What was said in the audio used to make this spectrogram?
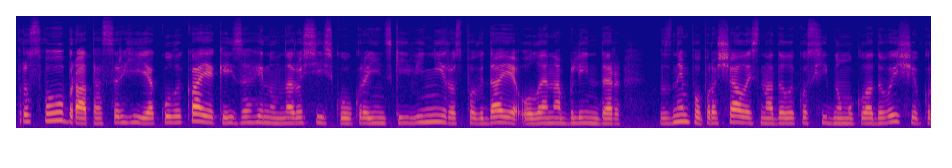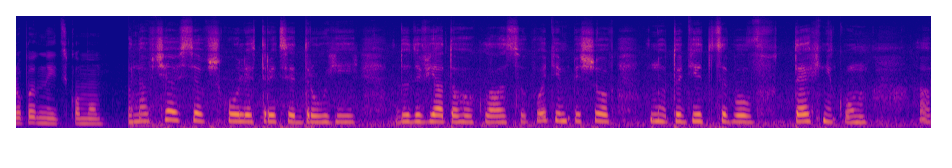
Про свого брата Сергія Кулика, який загинув на російсько-українській війні, розповідає Олена Бліндер. З ним попрощались на далекосхідному кладовищі в Кропивницькому. Навчався в школі в 32-й до 9 класу. Потім пішов, ну тоді це був технікум, а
